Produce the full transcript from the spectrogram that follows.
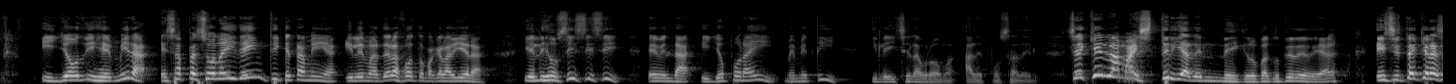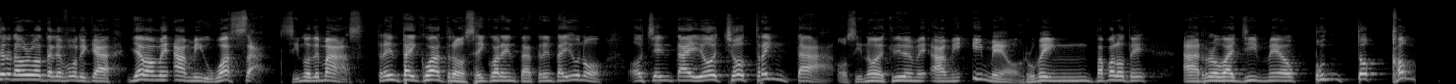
y yo dije, mira, esa persona es idéntica a esta mía y le mandé la foto para que la viera. Y él dijo, sí, sí, sí, es verdad. Y yo por ahí me metí y le hice la broma a la esposa de él. Es la maestría del negro para que ustedes vean. Y si usted quiere hacer una broma telefónica, llámame a mi WhatsApp, sino de más, 34 640 31 88 30. O si no, escríbeme a mi email, rubenpapalote.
